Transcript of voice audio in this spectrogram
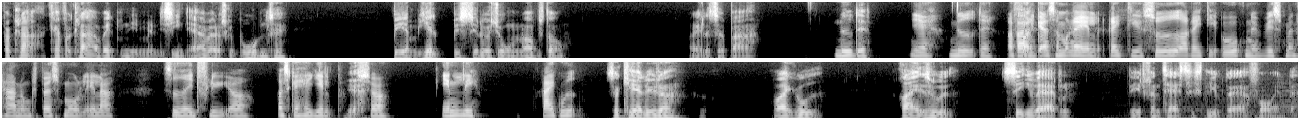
Forklar, kan forklare, hvad din medicin er, hvad du skal bruge den til. Bed om hjælp, hvis situationen opstår. Og ellers så bare... Nyd det. Ja, nyd det. Og folk er som regel rigtig søde og rigtig åbne, hvis man har nogle spørgsmål, eller sidder i et fly og og skal have hjælp. Ja. Så endelig ræk ud. Så kære lytter, ræk ud, rejs ud, se verden. Det er et fantastisk liv, der er foran dig.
